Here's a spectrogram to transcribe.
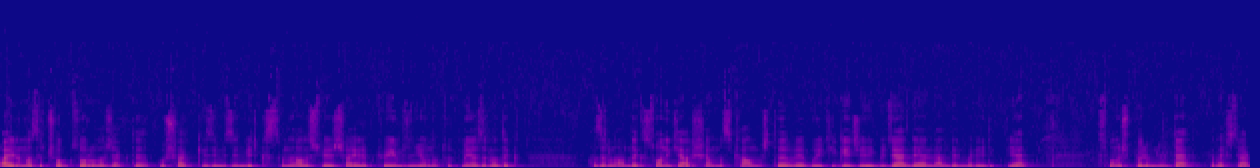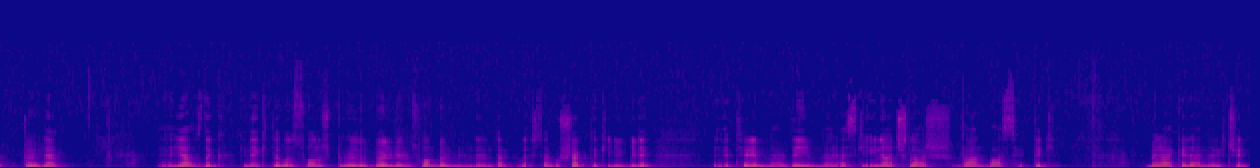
Ayrılması çok zor olacaktı. Uşak gezimizin bir kısmını alışveriş ayırıp köyümüzün yolunu tutmaya hazırladık. Hazırlandık. Son iki akşamımız kalmıştı ve bu iki geceyi güzel değerlendirmeliydik diye sonuç bölümünü de arkadaşlar böyle e, yazdık. Yine kitabın sonuç bölümlerinin son bölümlerinde arkadaşlar Uşak'taki ilgili e, terimler, deyimler, eski inançlardan bahsettik. Merak edenler için.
